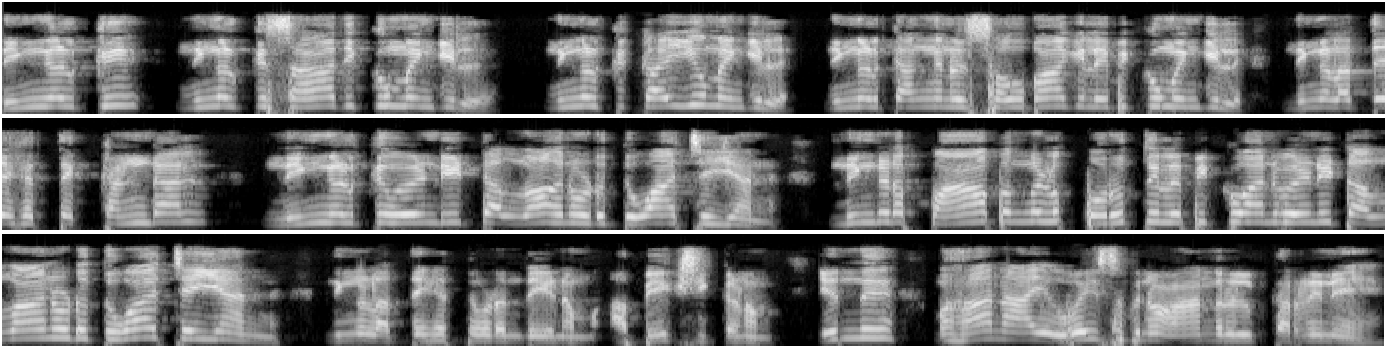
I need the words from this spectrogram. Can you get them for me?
നിങ്ങൾക്ക് നിങ്ങൾക്ക് സാധിക്കുമെങ്കിൽ നിങ്ങൾക്ക് കഴിയുമെങ്കിൽ നിങ്ങൾക്ക് അങ്ങനെ ഒരു സൗഭാഗ്യം ലഭിക്കുമെങ്കിൽ നിങ്ങൾ അദ്ദേഹത്തെ കണ്ടാൽ നിങ്ങൾക്ക് വേണ്ടിയിട്ട് അള്ളാഹിനോട് ദുവാ ചെയ്യാൻ നിങ്ങളുടെ പാപങ്ങൾ പുറത്തു ലഭിക്കുവാൻ വേണ്ടിയിട്ട് അള്ളാഹിനോട് ദുവാ ചെയ്യാൻ നിങ്ങൾ അദ്ദേഹത്തോട് എന്ത് ചെയ്യണം? അപേക്ഷിക്കണം. എന്ന് മഹാനായ ഉവൈസുബിനു ആമിറുൽ കർണിനെ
